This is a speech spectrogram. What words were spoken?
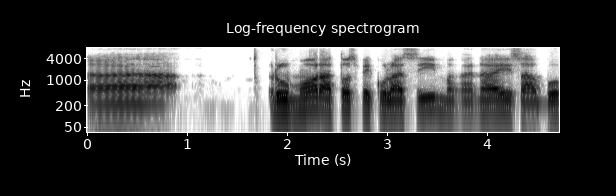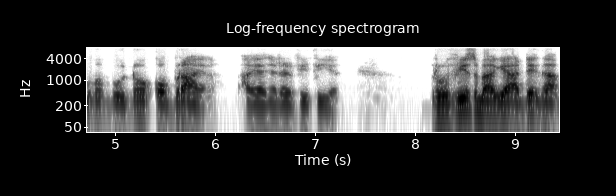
uh, rumor atau spekulasi mengenai Sabo membunuh Cobra ya, ayahnya dari Vivi ya. Rufi sebagai adik nggak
